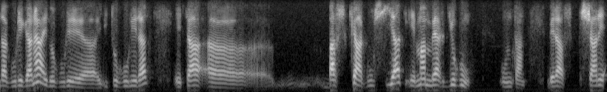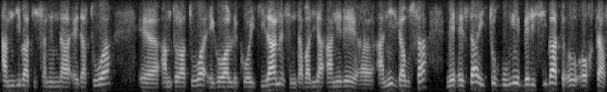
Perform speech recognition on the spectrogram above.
da gure gana edo gure uh, itugunerat, eta uh, baska guziak eman behar diogu untan. Beraz, xare handi bat izanen da edatua, eh, antolatua egoaldeko ekilan, zenta anere uh, aniz gauza, me ez da iturbune berezi bat hortaz.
